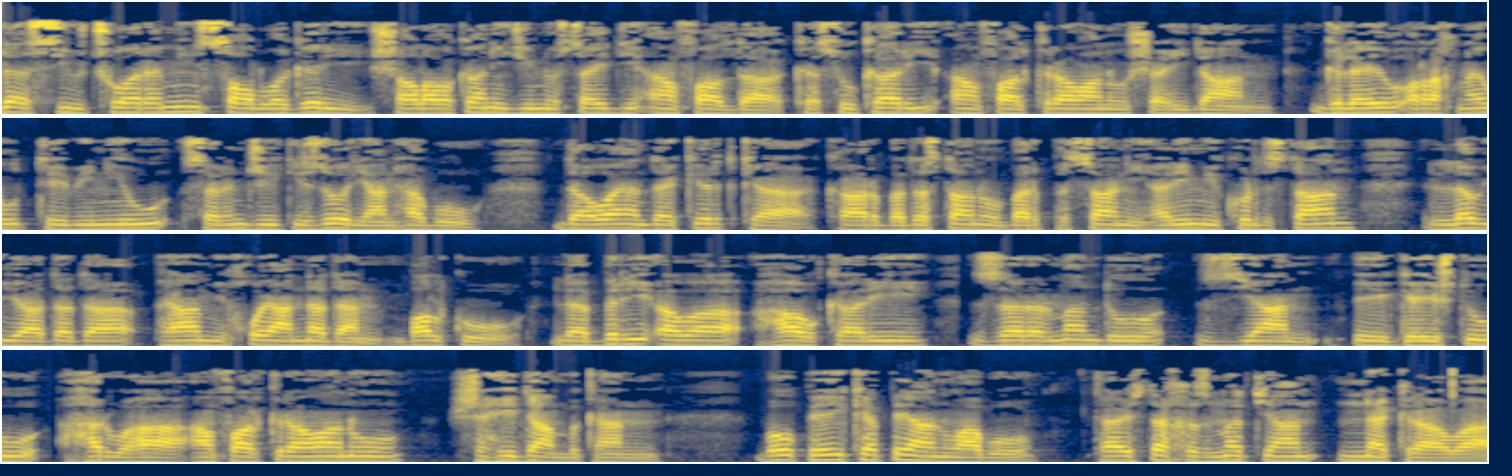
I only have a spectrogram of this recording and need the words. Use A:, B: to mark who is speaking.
A: لە سی و چوارەمین ساڵوەگەری شاڵاوەکانی جینۆسایدی ئەنفالدا، کەسوکاری ئەنفالکراوان و شەهیدان، گلەیی و ڕەخنە و تێبینی و سەرنجێکی زۆریان هەبوو، داوایان دەکرد کە کاربەدەستان و بەرپرسانی هەرێمی کوردستان لەو یادەدا پەیامی خۆیان نەدەن، بەڵکو لە بری ئەوە هاوکاری زەرەرمەند و زیان پێ گەیشت و هەروەها ئەنفالکراوان و شەهیدان بکەن، بەو پێی کە پێیان وابوو تا ئێستا خزمەتیان نەکراوە،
